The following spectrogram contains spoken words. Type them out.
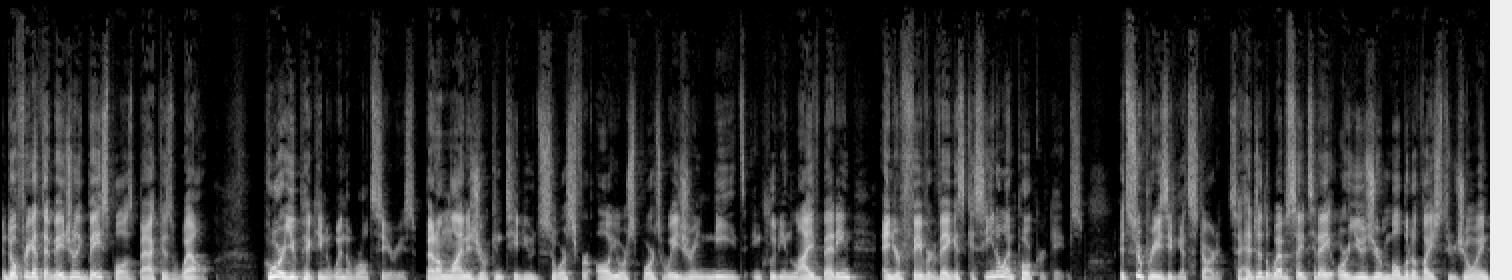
And don't forget that Major League Baseball is back as well. Who are you picking to win the World Series? BetOnline is your continued source for all your sports wagering needs, including live betting and your favorite Vegas casino and poker games. It's super easy to get started. So head to the website today or use your mobile device to join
